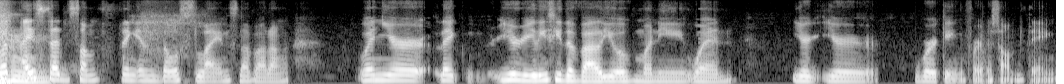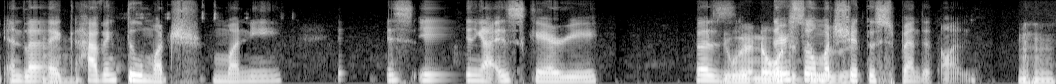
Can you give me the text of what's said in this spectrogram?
But I said something in those lines na parang, when you're, like, you really see the value of money when you're, you're working for something. And like, Mhm. having too much money is yun nga is scary because You wouldn't know what there's so much it. shit to spend it on. Mhm.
